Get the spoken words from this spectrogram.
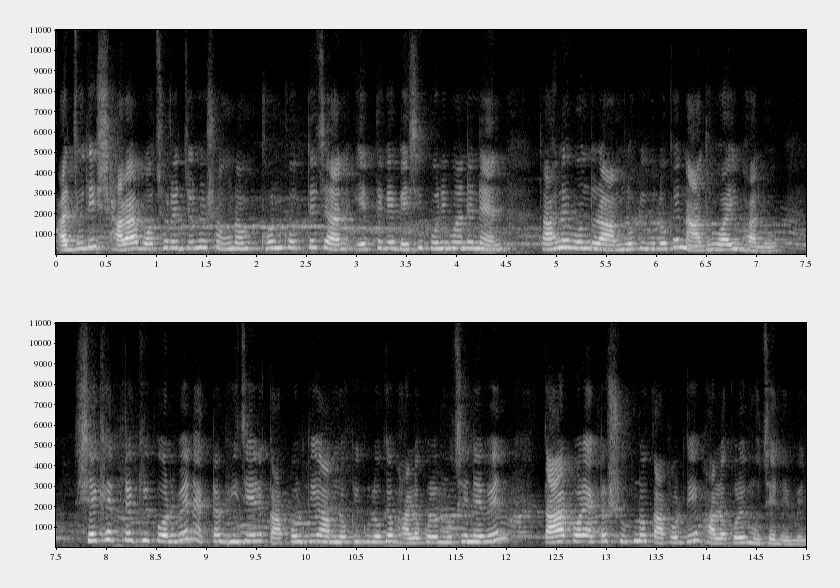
আর যদি সারা বছরের জন্য সংরক্ষণ করতে চান, এর থেকে বেশি পরিমাণে নেন, তাহলে বন্ধুরা আমলকিগুলোকে না ধোয়াই ভালো। সেক্ষেত্রে কি করবেন? একটা ভিজের কাপড় দিয়ে আমলকিগুলোকে ভালো করে মুছে নেবেন। তারপরে একটা শুকনো কাপড় দিয়ে ভালো করে মুছে নেবেন।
